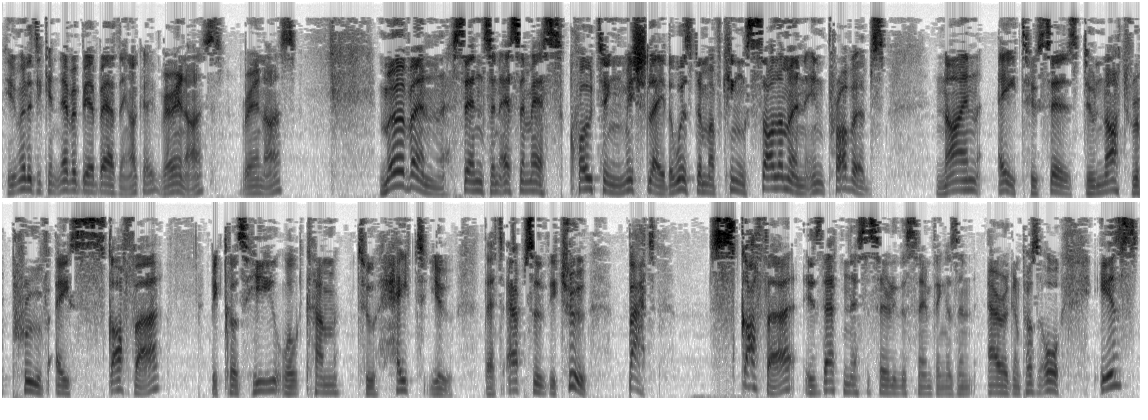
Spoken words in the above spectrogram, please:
Humility can never be a bad thing. Okay, very nice. Very nice. Mervyn sends an SMS quoting Mishle, the wisdom of King Solomon in Proverbs 9, 8, who says, do not reprove a scoffer because he will come to hate you. That's absolutely true. But scoffer, is that necessarily the same thing as an arrogant person? Or is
